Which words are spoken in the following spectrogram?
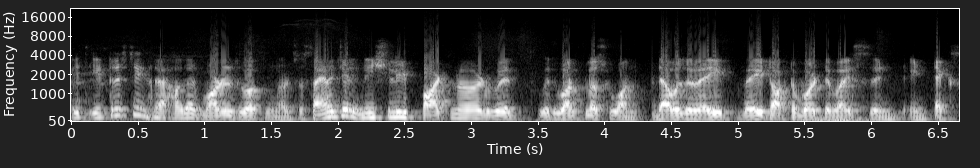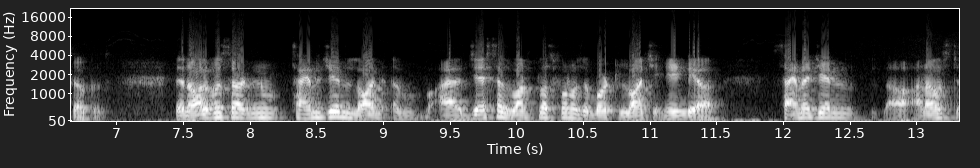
It's interesting how that model is working out. So Cyanogen initially partnered with, with OnePlus One. That was a very, very talked about device in, in tech circles. Then all of a sudden, Cyanogen launched, uh, just as OnePlus One was about to launch in India, Cyanogen uh, announced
